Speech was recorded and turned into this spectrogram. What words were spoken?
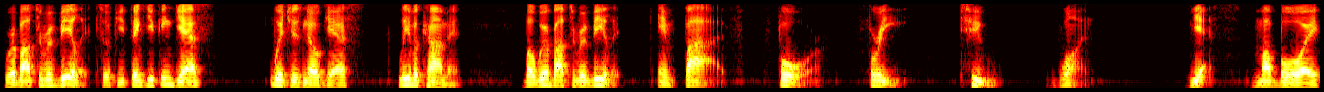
we're about to reveal it. So if you think you can guess, which is no guess, leave a comment. But we're about to reveal it in five, four, three, two, one. Yes, my boy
